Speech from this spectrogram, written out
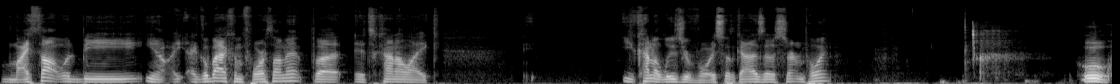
my thought would be, you know, I, I go back and forth on it, but it's kind of like you kind of lose your voice with guys at a certain point. Ooh,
